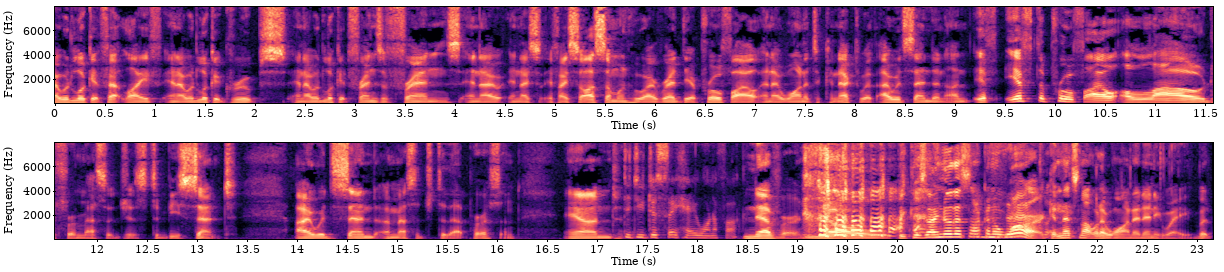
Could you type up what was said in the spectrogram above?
I would look at FetLife and I would look at groups and I would look at friends of friends and I and I if I saw someone who I read their profile and I wanted to connect with, I would send an if if the profile allowed for messages to be sent, I would send a message to that person and did you just say, "Hey, want to fuck"? Never, no, because I know that's not going to work, and that's not what I wanted anyway. But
